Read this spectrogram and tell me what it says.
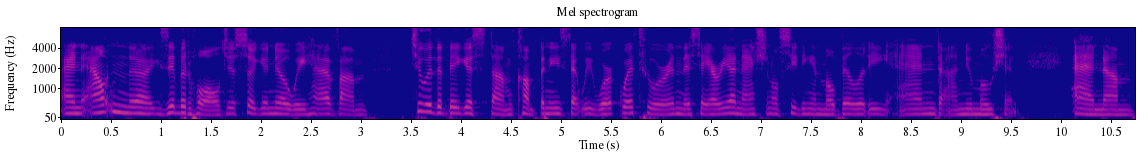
And out in the exhibit hall, just so you know, we have um, two of the biggest um, companies that we work with who are in this area National Seating and Mobility and uh, NuMotion. And um,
